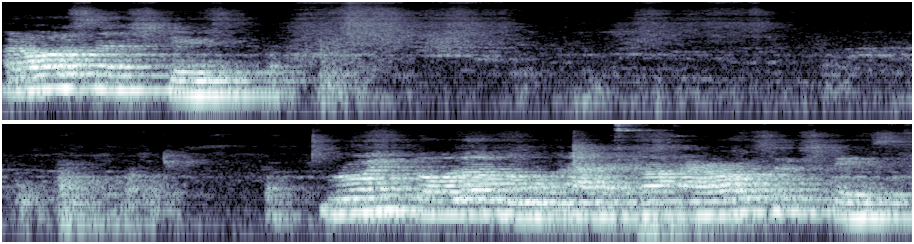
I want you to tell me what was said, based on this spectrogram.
adolescent stage growing taller now at the adolescent stage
